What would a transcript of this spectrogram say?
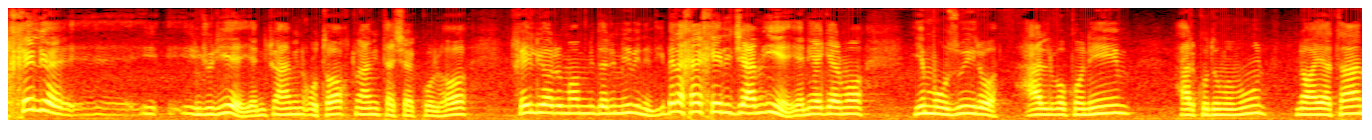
خیلی اینجوریه. یعنی تو همین اتاق تو همین تشکل ها خیلی ها رو ما میداریم می‌بینیم. دیگه بالاخره خیلی جمعیه. یعنی اگر ما یه موضوعی رو حل بکنیم هر کدوممون نهایتا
